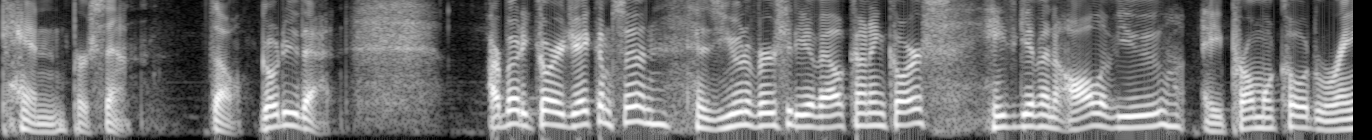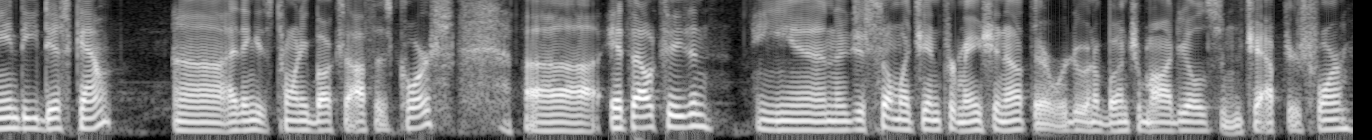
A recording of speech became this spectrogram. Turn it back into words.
10%. So go do that. Our buddy Corey Jacobson, his University of Elk Hunting course, he's given all of you a promo code Randy discount. Uh, I think it's 20 bucks off his course. Uh, it's elk season and there's just so much information out there. We're doing a bunch of modules and chapters for them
